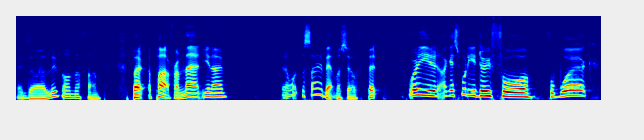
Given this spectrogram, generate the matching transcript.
and I live on the farm. But apart from that, you know, don't know what to say about myself. But what do you? I guess what do you do for for work?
